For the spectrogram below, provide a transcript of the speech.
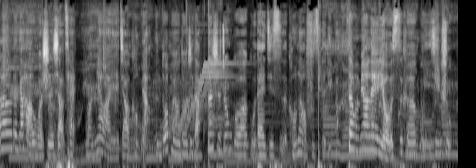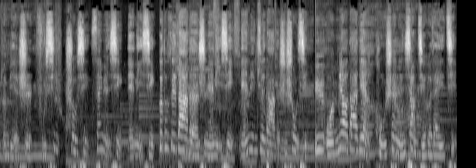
Hello，大家好，我是小蔡。文庙啊，也叫孔庙，很多朋友都知道，那是中国古代祭祀孔老夫子的地方。在文庙内有四棵古银杏树，分别是福杏、寿杏、三元杏、年李杏。个头最大的是年李杏，年龄最大的是寿杏。与文庙大殿孔圣人像结合在一起，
